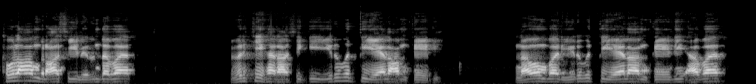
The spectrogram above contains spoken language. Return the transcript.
துலாம் ராசியில் இருந்தவர். விருச்சிக ராசிக்கு இருபத்தி ஏழாம் தேதி நவம்பர் இருபத்தி ஏழாம் தேதி அவர்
